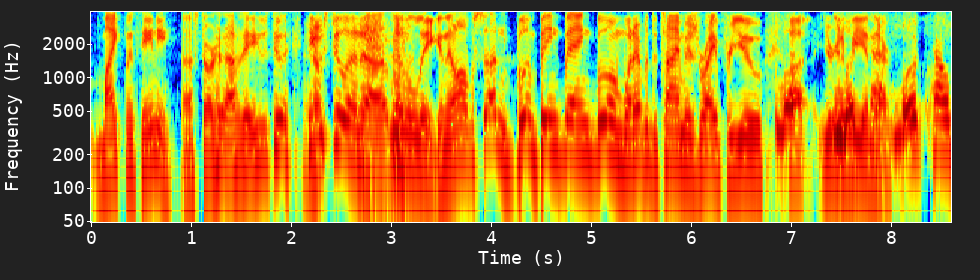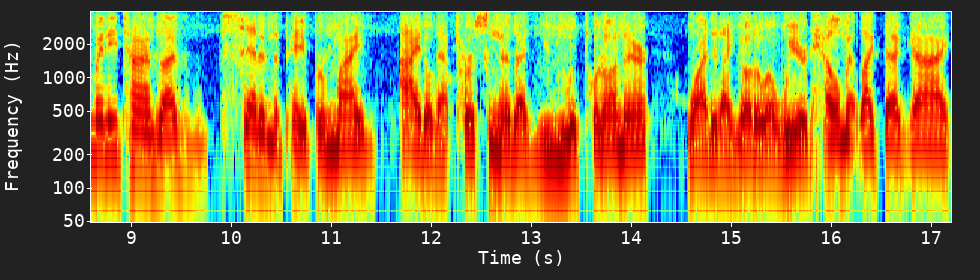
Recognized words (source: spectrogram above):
Mike Matheny uh, started out. He was doing he yep. was doing a little league, and then all of a sudden, boom, bing, bang, boom. Whenever the time is right for you, look, uh, you're going to be in how, there. Look how many times I've said in the paper, my idol, that person that you you would put on there why did I go to a weird helmet like that guy?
